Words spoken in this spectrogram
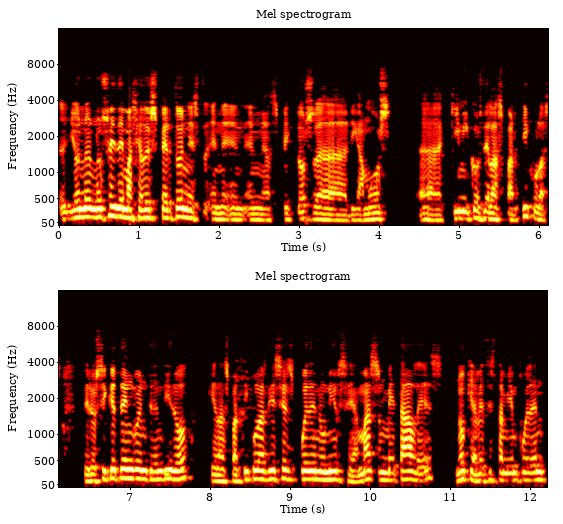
eh, yo no, soy demasiado experto en, en, aspectos, digamos, químicos de las partículas, pero sí que tengo entendido que las partículas diésel pueden unirse a más metales, ¿no? que a veces también pueden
